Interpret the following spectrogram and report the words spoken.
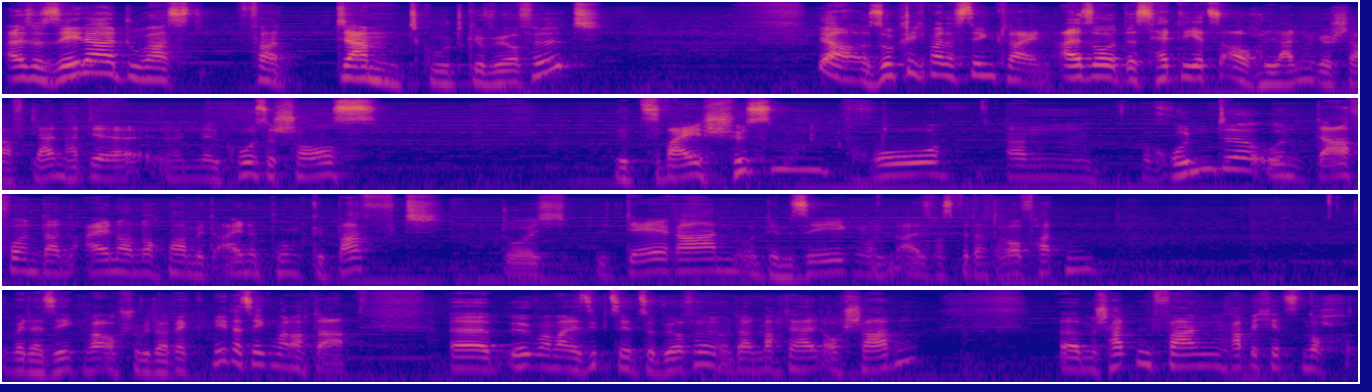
Also Sela, du hast verdammt gut gewürfelt. Ja, so kriegt man das Ding klein. Also das hätte jetzt auch Lan geschafft. Lan hatte eine große Chance mit zwei Schüssen pro ähm, Runde und davon dann einer nochmal mit einem Punkt gebufft durch Deran und dem Segen und alles, was wir da drauf hatten. Wobei der Segen war auch schon wieder weg. Ne, der Segen war noch da. Äh, irgendwann mal eine 17 zu würfeln und dann macht er halt auch Schaden. Ähm, Schattenfang habe ich jetzt noch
